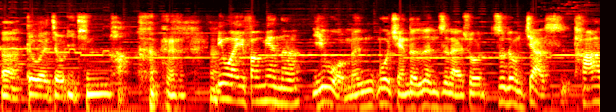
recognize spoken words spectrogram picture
嗯，各位就一听哈。另外一方面呢，以我们目前的认知来说，自动驾驶它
